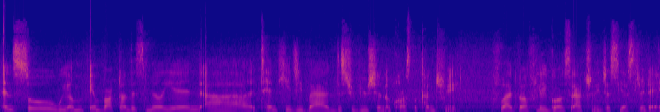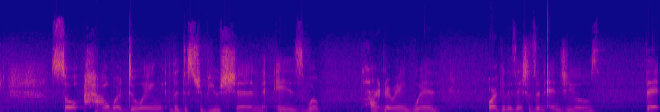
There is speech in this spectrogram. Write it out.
And so we um, embarked on this million uh, 10 kg bag distribution across the country, flagged off Lagos actually just yesterday. So how we're doing the distribution is we're partnering with organizations and NGOs that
